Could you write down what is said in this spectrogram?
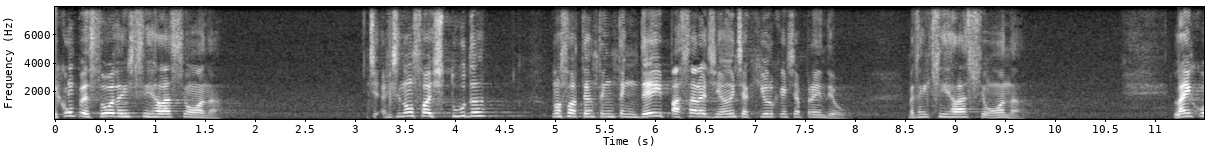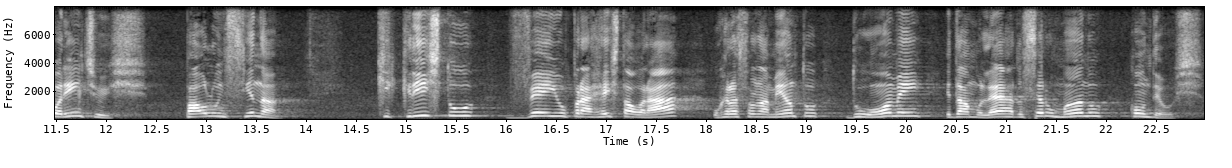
e com pessoas a gente se relaciona. A gente não só estuda, não só tenta entender e passar adiante aquilo que a gente aprendeu, mas a gente se relaciona. Lá em Coríntios, Paulo ensina que Cristo veio para restaurar o relacionamento do homem e da mulher, do ser humano com Deus.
